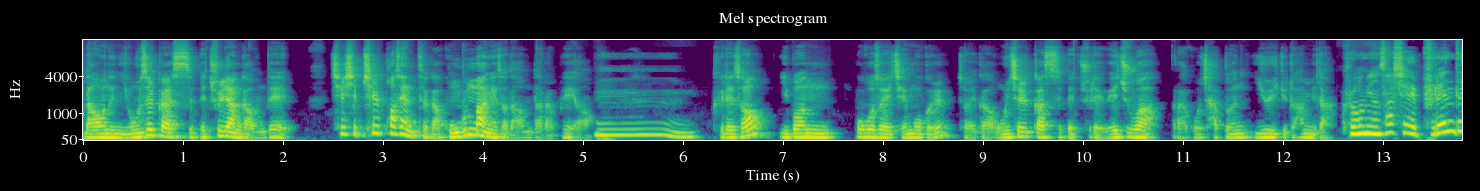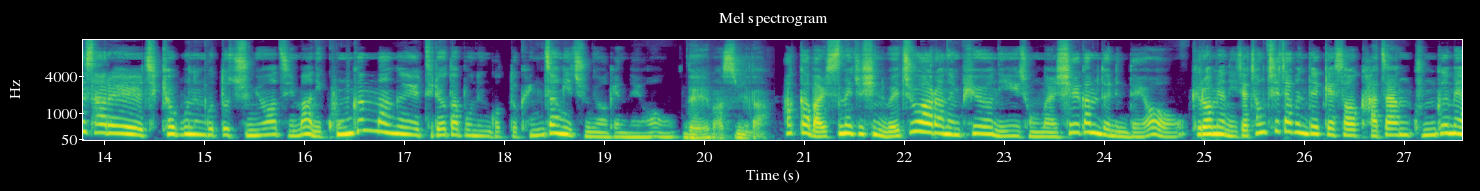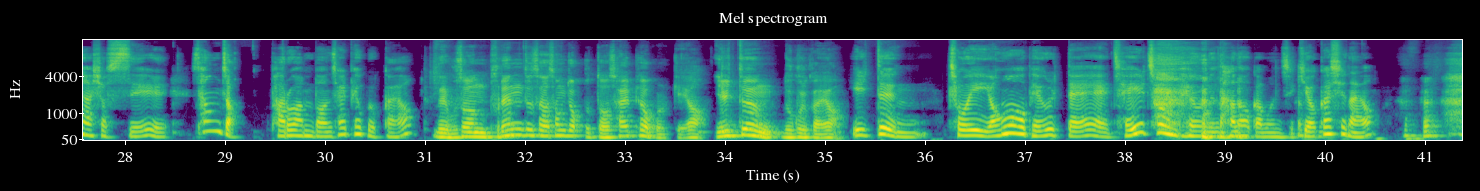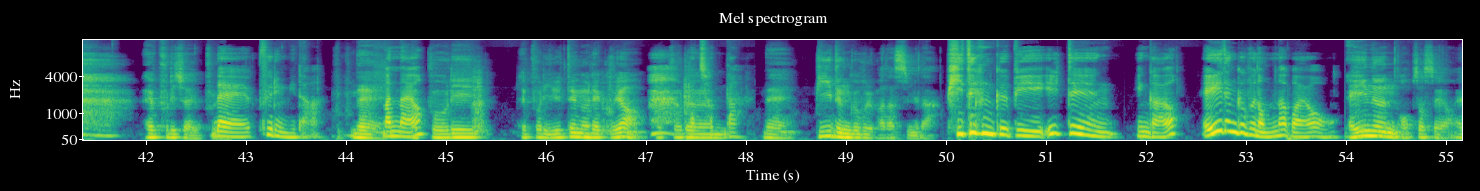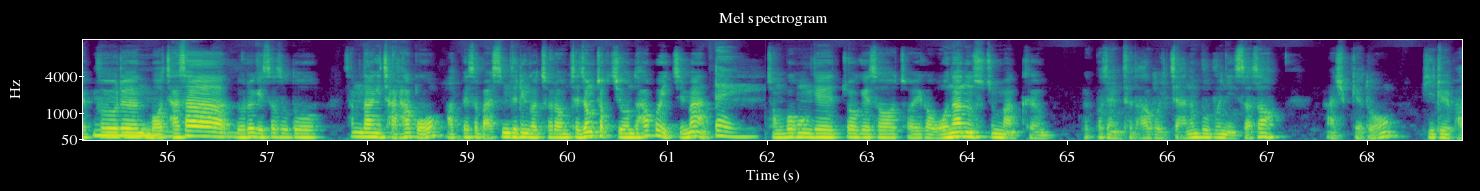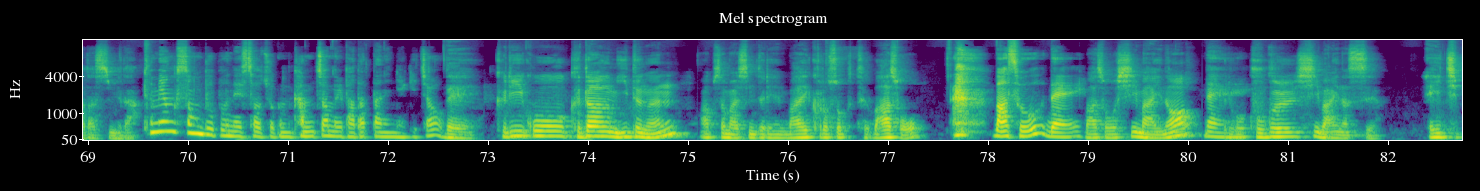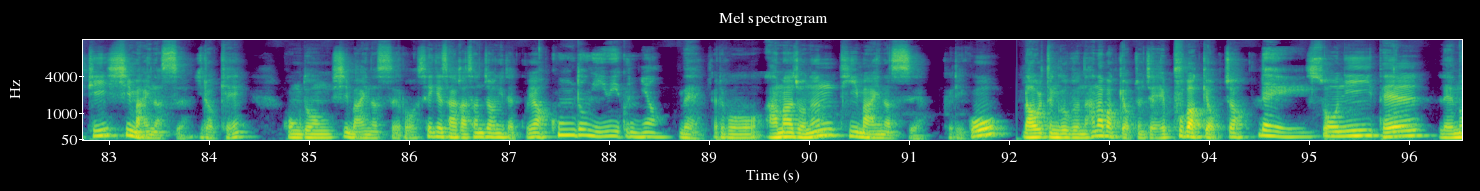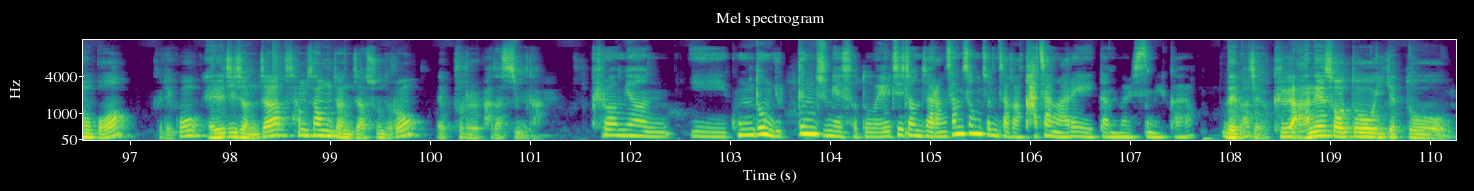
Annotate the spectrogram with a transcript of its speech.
나오는 이 온실가스 배출량 가운데 77%가 공급망에서 나온다라고 해요. 음, 그래서 이번 보고서의 제목을 저희가 온실가스 배출의 외주화라고 잡은 이유이기도 합니다. 그러면 사실 브랜드사를 지켜보는 것도 중요하지만 이 공급망을 들여다보는 것도 굉장히 중요하겠네요. 네, 맞습니다. 아까 말씀해주신 외주화라는 표현이 정말 실감되는데요. 그러면 이제 청취자분들께서 가장 궁금해하셨을 성적 바로 한번 살펴볼까요? 네, 우선 브랜드사 성적부터 살펴볼게요. 1등 누굴까요? 1등 저희 영어 배울 때 제일 처음 배우는 단어가 뭔지 기억하시나요? 애플이죠, 애플. 네, 애플입니다. 네. 맞나요? 애플이 애플이 1등을 했고요. 애플은 맞췄다. 네, B 등급을 받았습니다. B등급이 1등인가요? A등급은 없나 봐요. A는 없었어요. 애플은 음. 뭐 자사 노력에 있어서도 상당히 잘하고 앞에서 말씀드린 것처럼 재정적 지원도 하고 있지만 네. 정보 공개 쪽에서 저희가 원하는 수준만큼 100% 나오고 있지 않은 부분이 있어서 아쉽게도 B를 받았습니다. 투명성 부분에서 조금 감점을 받았다는 얘기죠. 네. 그리고 그 다음 2등은 앞서 말씀드린 마이크로소프트 마소, 마소, 네. 마소 C 마이너, 네. 그리고 구글 C 마이너스, HP C 마이너스 이렇게 공동 C 마이너스로 세 개사가 선정이 됐고요. 공동 2위군요. 네. 그리고 아마존은 D 마이너스. 그리고 나올 등급은 하나밖에 없죠. 이제 F밖에 없죠. 네. 소니, 델, 레노버, 그리고 LG전자, 삼성전자 순으로 F를 받았습니다. 그러면 이 공동 6등 중에서도 LG전자랑 삼성전자가 가장 아래에 있다는 말씀일까요? 네, 맞아요. 그 안에서도 이게 또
